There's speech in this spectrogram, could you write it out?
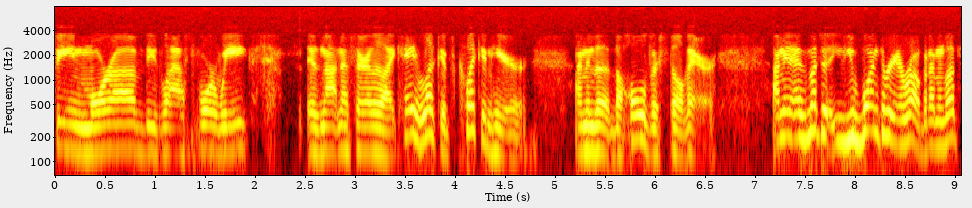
seeing more of these last four weeks is not necessarily like, hey, look, it's clicking here. I mean, the the holes are still there. I mean, as much as you've won three in a row, but I mean, let's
